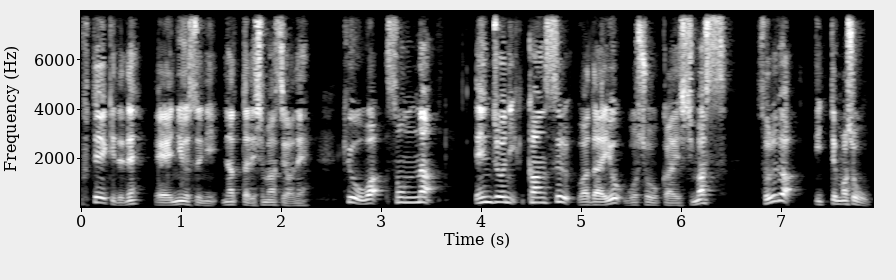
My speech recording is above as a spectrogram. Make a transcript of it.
不定期でね、えーニュースになったりしますよね。今日はそんな炎上に関する話題をご紹介します。それでは行ってみましょう。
